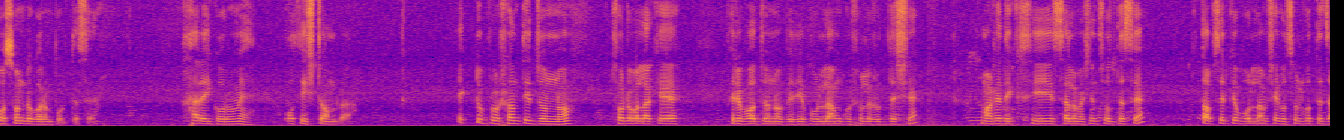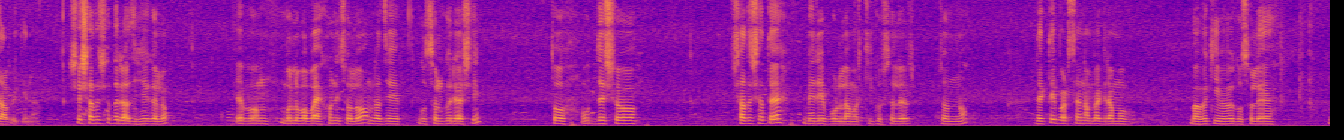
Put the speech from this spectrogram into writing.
প্রচণ্ড গরম পড়তেছে। আর এই গরমে অতিষ্ঠ আমরা। একটু প্রশান্তির জন্য ছোটোবেলাকে ফিরে পাওয়ার জন্য বেরিয়ে পড়লাম গোসলের উদ্দেশ্যে। মাঠে দেখছি স্যালো মেশিন চলতেছে। তাপসিরকে বললাম, সে গোসল করতে যাবে কি না সে সাথে সাথে রাজি হয়ে গেল এবং বলল, বাবা, এখনই চলো, আমরা যে গোসল করে আসি। তো উদ্দেশ্য সাথে সাথে বেরিয়ে পড়লাম আর কি গোসলের জন্য। দেখতেই পাচ্ছেন আমরা গ্রাম্যভাবে কীভাবে গোসলে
